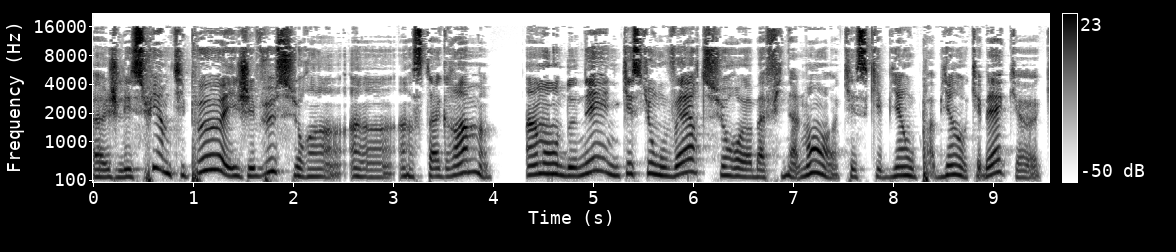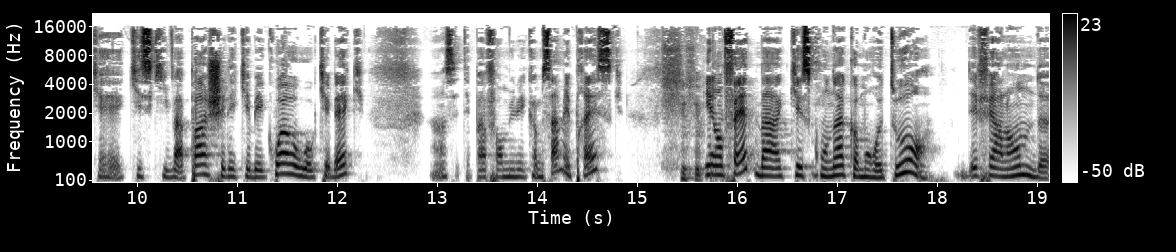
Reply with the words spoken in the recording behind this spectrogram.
euh, je les suis un petit peu et j'ai vu sur un, un, Instagram à un moment donné une question ouverte sur euh, bah, finalement euh, qu'est-ce qui est bien ou pas bien au Québec, qu'est-ce qui va pas chez les Québécois ou au Québec. Hein, C'était pas formulé comme ça, mais presque. Et en fait, bah, qu'est-ce qu'on a comme retour Déferlante de,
